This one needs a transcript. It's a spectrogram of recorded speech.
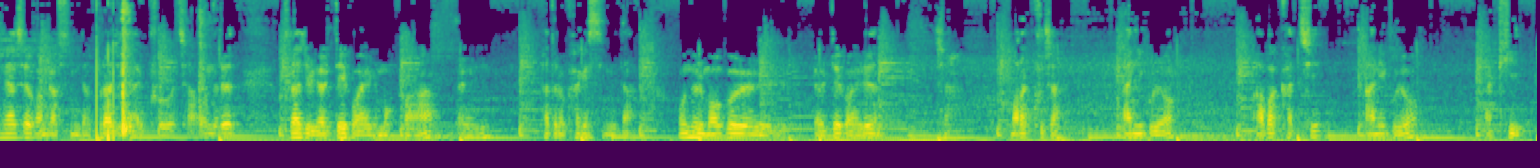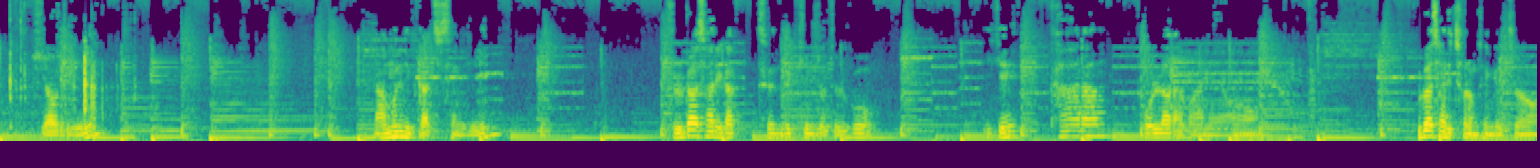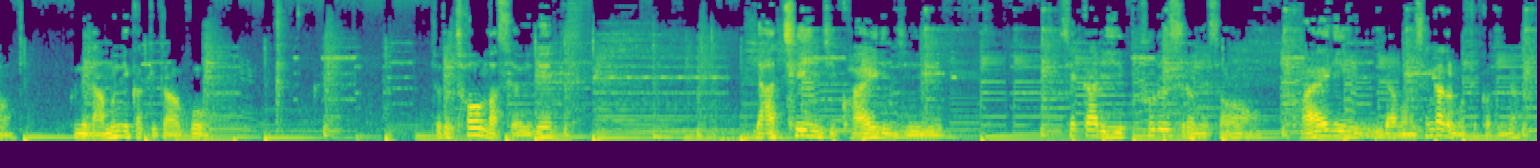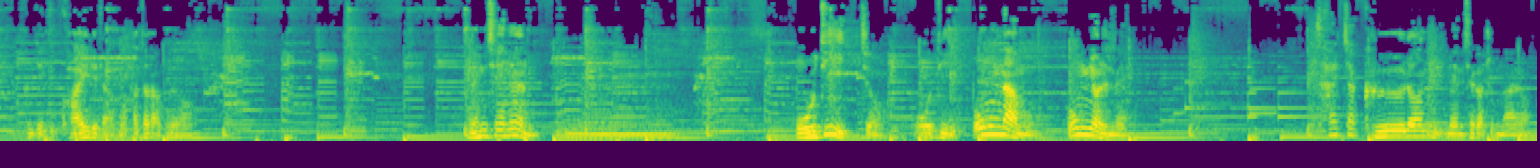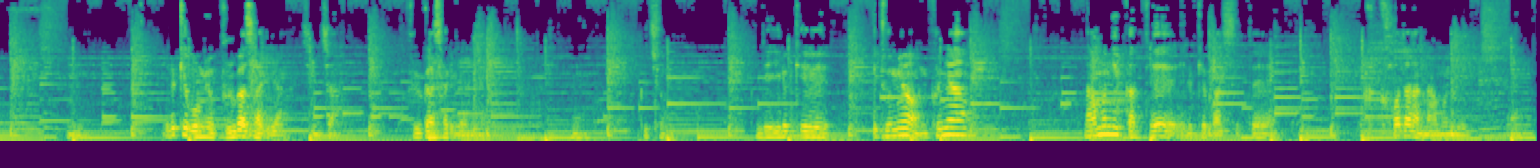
안녕하세요 반갑습니다. 브라질 라이프. 자 오늘은 브라질 열대 과일 먹방을 하도록 하겠습니다. 오늘 먹을 열대 과일은 자 maracujá 아니고요. abacaxi 아니고요. aqui 여기 나뭇잎 같이 생긴 불가사리 같은 느낌도 들고 이게 카람볼라라고 하네요 불가사리처럼 생겼죠. 근데 나뭇잎 같기도 하고 저도 처음 봤어요. 이게 야채인지 과일인지 색깔이 푸르스름해서 과일이라고는 생각을 못했거든요. 근데 이게 과일이라고 하더라고요. 냄새는 음, 오디 있죠. 오디 뽕나무 뽕열매 살짝 그런 냄새가 좀 나요. 음. 이렇게 보면 불가사리야, 진짜. 불가사리 열매. 네, 그쵸. 근데 이렇게 두면 그냥 나뭇잎 같아, 이렇게 봤을 때. 그 커다란 나뭇잎. 네.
